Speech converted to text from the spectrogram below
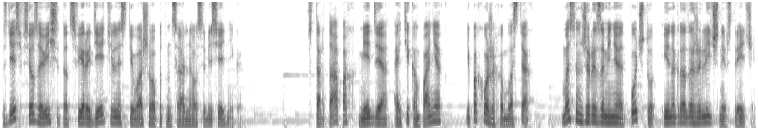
Здесь все зависит от сферы деятельности вашего потенциального собеседника – в стартапах, медиа, IT-компаниях и похожих областях мессенджеры заменяют почту и иногда даже личные встречи.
